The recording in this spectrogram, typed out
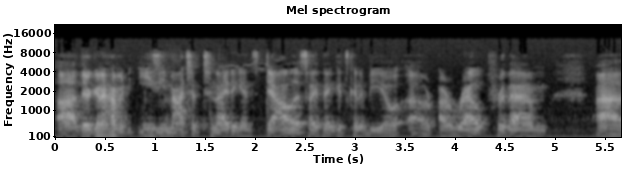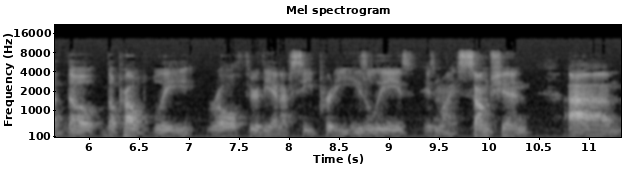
Uh, they're going to have an easy matchup tonight against Dallas. I think it's going to be a, a, a route for them. Uh, they'll they'll probably roll through the NFC pretty easily. Is, is my assumption. Um,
